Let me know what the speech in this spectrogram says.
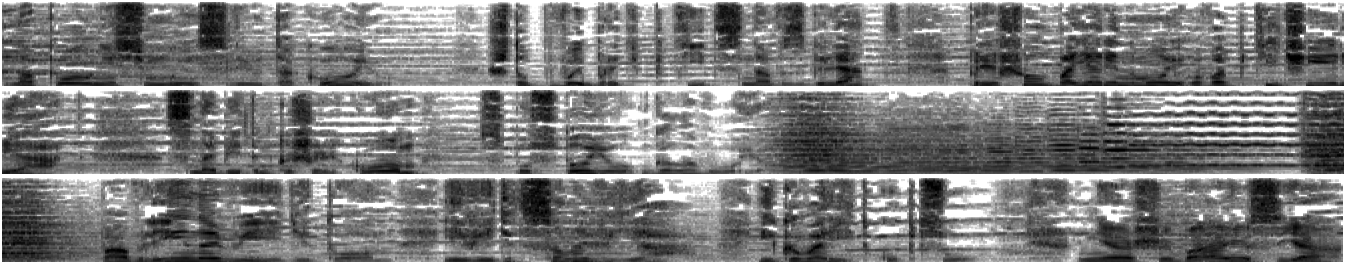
Наполнись мыслью такою, Чтоб выбрать птиц на взгляд, Пришел боярин мой в птичий ряд С набитым кошельком, с пустою головою. Павлина видит он и видит соловья, И говорит купцу, «Не ошибаюсь я,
